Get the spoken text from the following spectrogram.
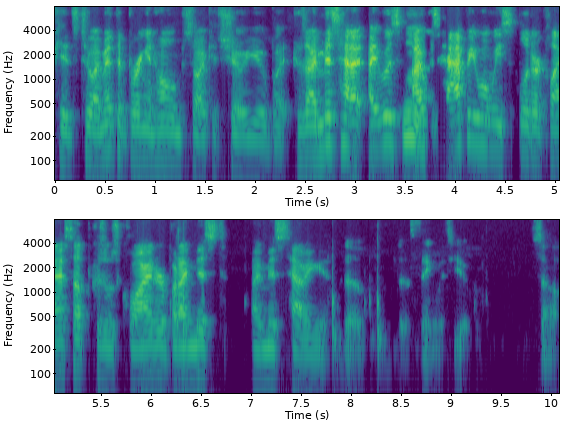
kids too. I meant to bring it home so I could show you, but because I miss ha- I was I Mm. was happy when we split our class up because it was quieter, but I missed I missed having the the thing with you. So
